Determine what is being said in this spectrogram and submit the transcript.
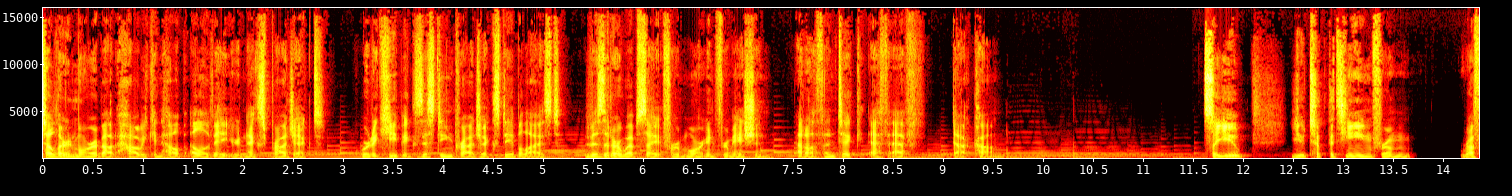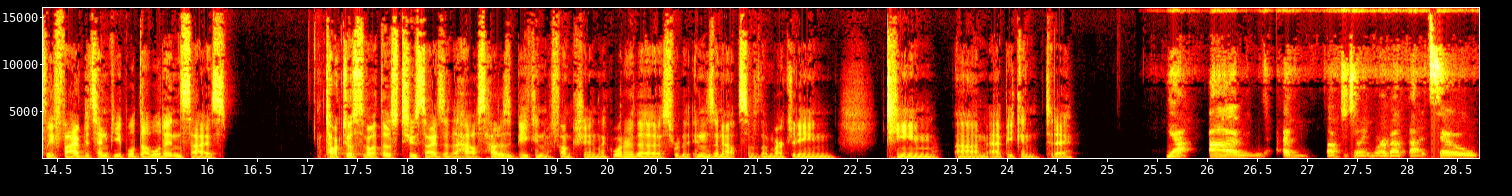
To learn more about how we can help elevate your next project, or to keep existing projects stabilized, visit our website for more information at authenticff.com. So you you took the team from roughly 5 to 10 people, doubled it in size. Talk to us about those two sides of the house. How does Beacon function? Like what are the sort of ins and outs of the marketing team um, at Beacon today? Yeah, um, I'd love to tell you more about that. So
